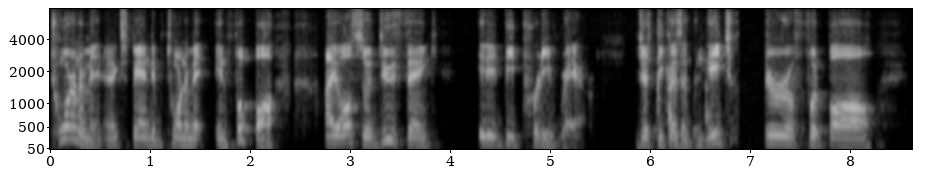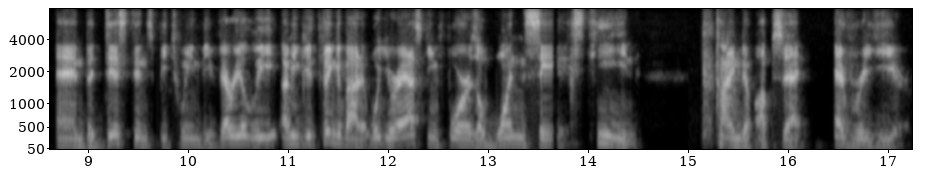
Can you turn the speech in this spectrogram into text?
tournament, an expanded tournament in football. I also do think it'd be pretty rare just because of the nature of football and the distance between the very elite. I mean, you think about it, what you're asking for is a 116 kind of upset every year.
